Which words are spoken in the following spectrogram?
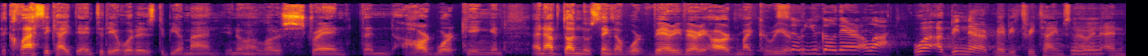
the classic identity of what it is to be a man. You know, a lot of strength and hardworking, and and I've done those things. I've worked very, very hard in my career. so you go there a lot. Well, I've been there maybe three times now, Mm-hmm. and, and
